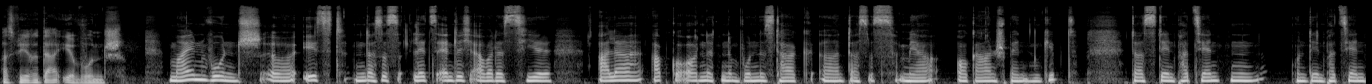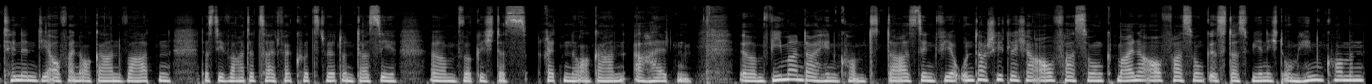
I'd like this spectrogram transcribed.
Was wäre da Ihr Wunsch? Mein Wunsch äh, ist, das ist letztendlich aber das Ziel aller Abgeordneten im Bundestag, äh, dass es mehr Organspenden gibt, dass den Patienten und den Patientinnen, die auf ein Organ warten, dass die Wartezeit verkürzt wird und dass sie ähm, wirklich das rettende Organ erhalten. Ähm, wie man da hinkommt, da sind wir unterschiedlicher Auffassung. Meine Auffassung ist, dass wir nicht umhin kommen,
